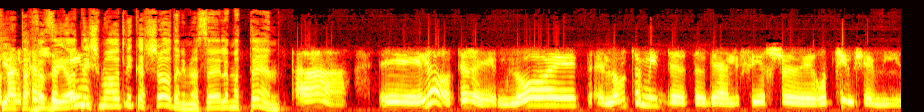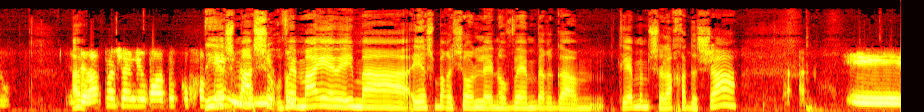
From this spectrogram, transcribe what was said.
כי אבל התחזיות נשמעות לי קשות, אני מנסה למתן. אה, אה, לא, תראה, הם לא, אה, לא תמיד, אתה יודע, לפי איך שרוצים שהם יהיו. זה רק מה שאני רואה בכוכבים. יש משהו, יכול- ומה יהיה עם ה... יש בראשון לנובמבר גם, תהיה ממשלה חדשה? אה,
